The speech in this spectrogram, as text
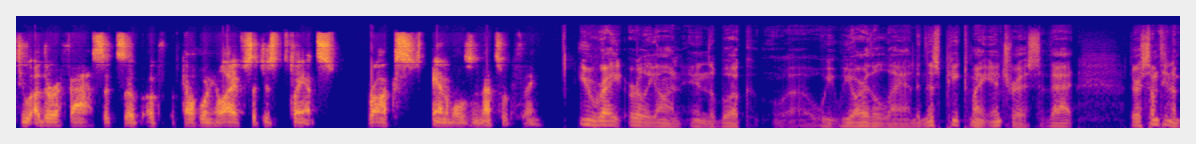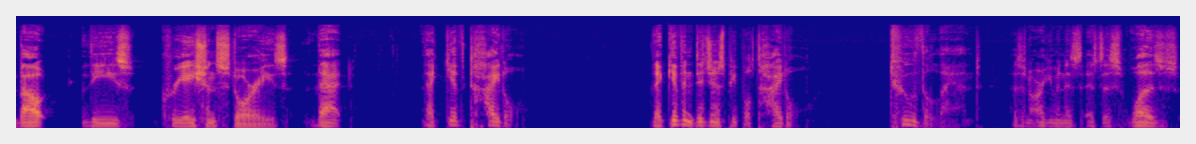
to other facets of, of California life, such as plants, rocks, animals, and that sort of thing. You write early on in the book, uh, we we are the land, and this piqued my interest that there's something about these creation stories that that give title, that give indigenous people title to the land, as an argument as, as this was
